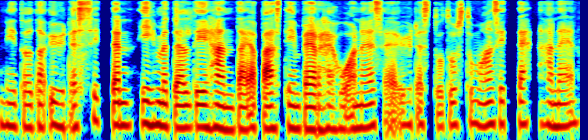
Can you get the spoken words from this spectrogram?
niin tota yhdessä sitten ihmeteltiin häntä ja päästiin perhehuoneeseen yhdessä tutustumaan sitten häneen.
